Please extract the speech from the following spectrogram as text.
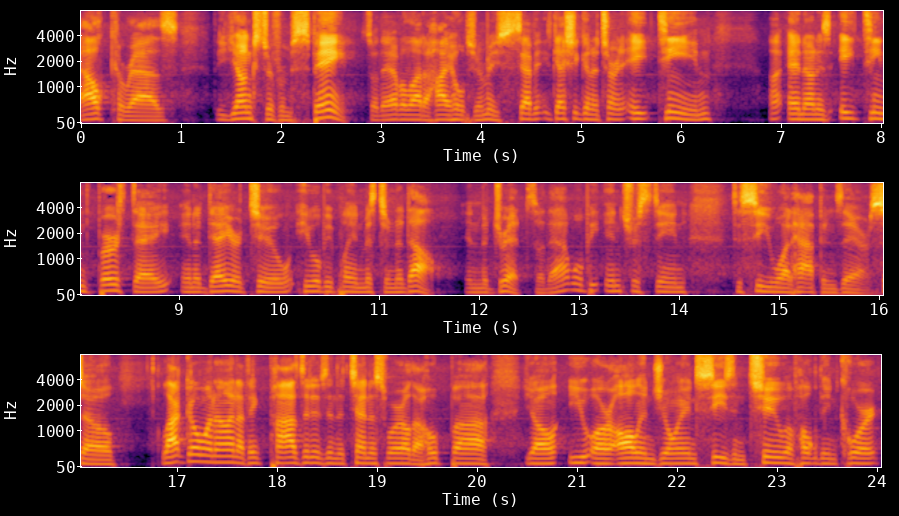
Alcaraz, the youngster from Spain. So they have a lot of high hopes for him. He's seven. He's actually going to turn 18. Uh, and on his 18th birthday, in a day or two, he will be playing Mr. Nadal in Madrid. So that will be interesting to see what happens there. So a lot going on. I think positives in the tennis world. I hope uh, y'all you are all enjoying season two of Holding Court.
